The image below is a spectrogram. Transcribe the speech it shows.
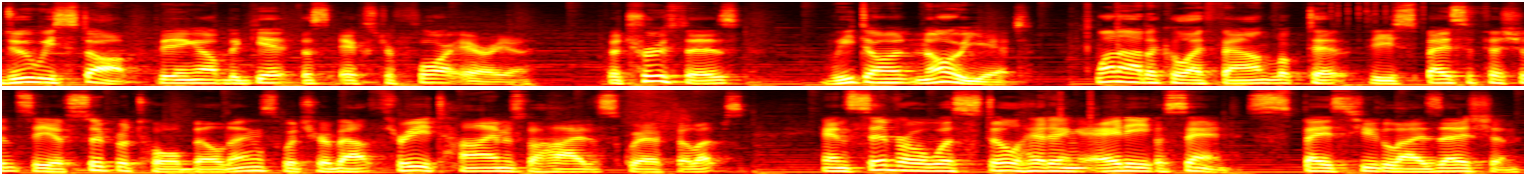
do we stop being able to get this extra floor area? The truth is, we don't know yet. One article I found looked at the space efficiency of super tall buildings, which are about three times the height of Square Phillips, and several were still hitting 80% space utilization,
